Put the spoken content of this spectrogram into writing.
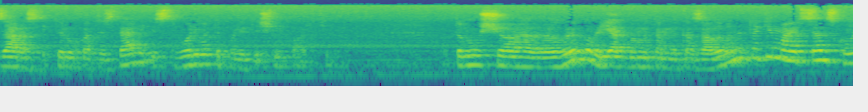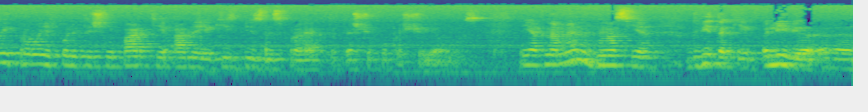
зараз іти рухатись далі і створювати політичні партії. Тому що е, вибори, як би ми там не казали, вони тоді мають сенс, коли їх проводять політичні партії, а не якісь бізнес-проекти, те, що поки що є у нас. Як на мене, у нас є дві такі ліві е,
